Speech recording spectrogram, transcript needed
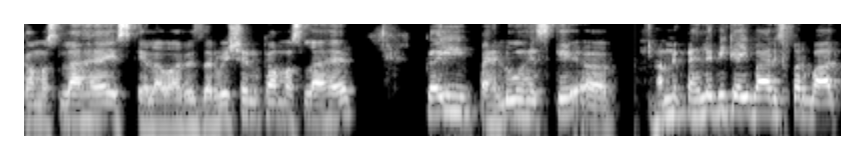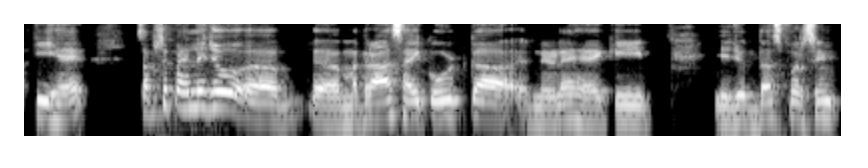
का मसला है, इसके अलावा रिजर्वेशन का मसला है। कई पहलू हैं इसके हमने पहले भी कई बार इस पर बात की है। सबसे पहले जो मद्रास हाई कोर्ट का निर्णय है कि ये जो 10 परसेंट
